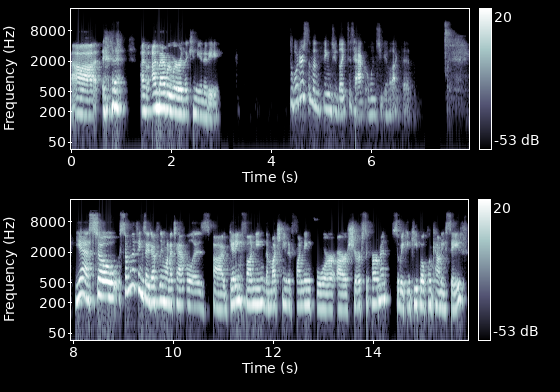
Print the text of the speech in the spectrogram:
uh, I'm, I'm everywhere in the community. So what are some of the things you'd like to tackle once you get elected? Yeah, so some of the things I definitely want to tackle is uh, getting funding, the much needed funding for our sheriff's department so we can keep Oakland County safe.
